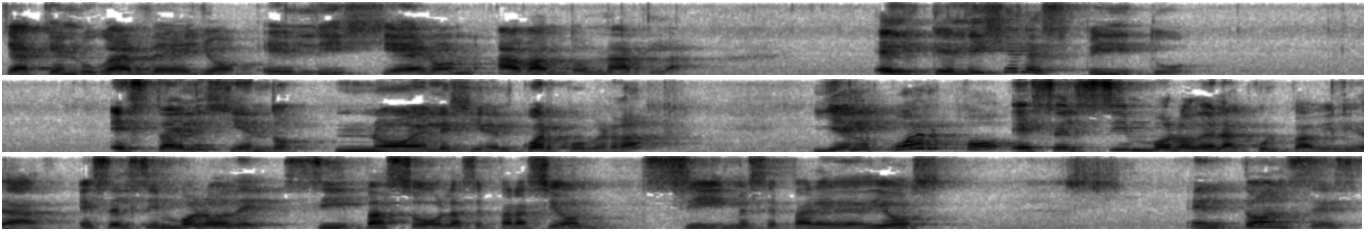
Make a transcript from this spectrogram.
ya que en lugar de ello eligieron abandonarla. El que elige el espíritu está eligiendo no elegir el cuerpo, ¿verdad? Y el cuerpo es el símbolo de la culpabilidad, es el símbolo de sí pasó la separación, sí me separé de Dios. Entonces,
